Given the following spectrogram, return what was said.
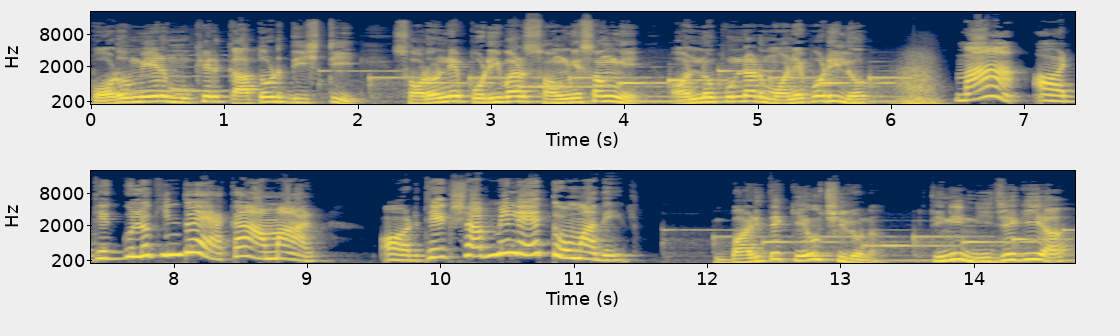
বড় মেয়ের মুখের কাতর দৃষ্টি স্মরণে পরিবার সঙ্গে সঙ্গে অন্নপূর্ণার মনে পড়িল মা অর্ধেকগুলো কিন্তু একা আমার। অর্ধেক সব মিলে তোমাদের। বাড়িতে কেউ ছিল না। তিনি নিজে গিয়া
